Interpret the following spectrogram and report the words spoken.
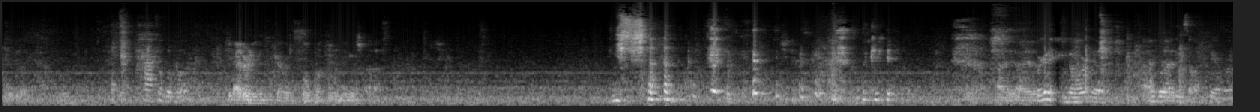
Half of them. Half of a book? Yeah, I don't even think I read a full book in an English class. You shut Look at it. We're gonna ignore him. I'm glad he's off camera.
